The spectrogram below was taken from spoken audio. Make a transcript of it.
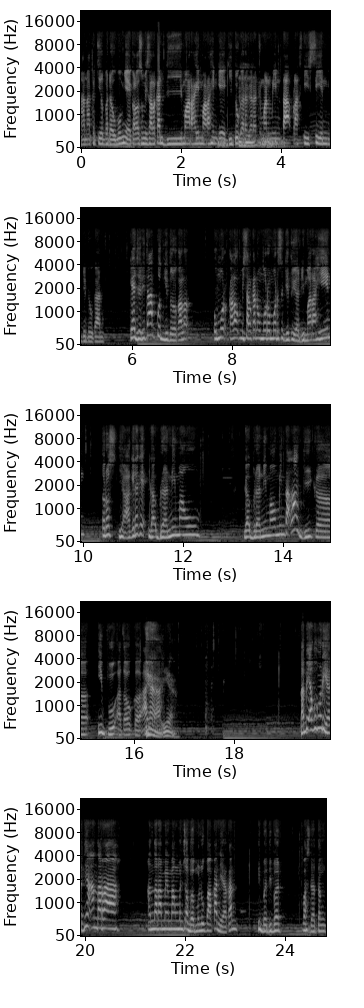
anak kecil pada umumnya ya. Kalau misalkan dimarahin-marahin kayak gitu gara-gara Mhm. cuman minta plastisin gitu kan. Kayak jadi takut gitu loh kalau umur kalau misalkan umur-umur segitu ya dimarahin terus ya akhirnya kayak nggak berani mau nggak berani mau minta lagi ke ibu atau ke ayah. ya iya Tapi aku ngelihatnya antara antara memang mencoba melupakan ya kan tiba-tiba pas datang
